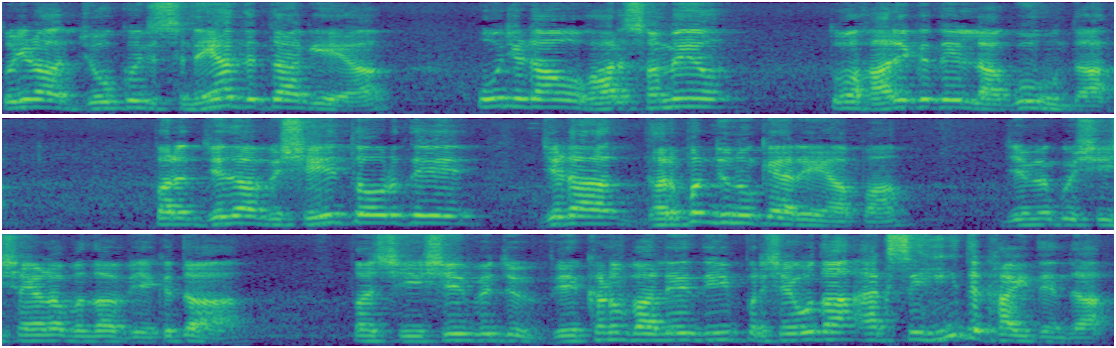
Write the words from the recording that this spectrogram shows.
ਜਿਹੜਾ ਜੋ ਕੁਝ ਸੁਨੇਹਾ ਦਿੱਤਾ ਗਿਆ, ਉਹ ਜਿਹੜਾ ਉਹ ਹਰ ਸਮੇਂ ਤੋਂ ਹਰ ਇੱਕ ਤੇ ਲਾਗੂ ਹੁੰਦਾ। ਪਰ ਜਿਹਦਾ ਵਿਸ਼ੇਸ਼ ਤੌਰ ਤੇ ਜਿਹੜਾ ਦਰਪਣ ਜਿਹਨੂੰ ਕਹਿ ਰਹੇ ਆ ਆਪਾਂ ਜਿਵੇਂ ਕੋਈ ਸ਼ੀਸ਼ਾ ਜਿਹੜਾ ਬੰਦਾ ਵੇਖਦਾ ਤਾਂ ਸ਼ੀਸ਼ੇ ਵਿੱਚ ਵੇਖਣ ਵਾਲੇ ਦੀ ਪਰਛਾਈ ਦਾ ਅਕਸ ਹੀ ਦਿਖਾਈ ਦਿੰਦਾ।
